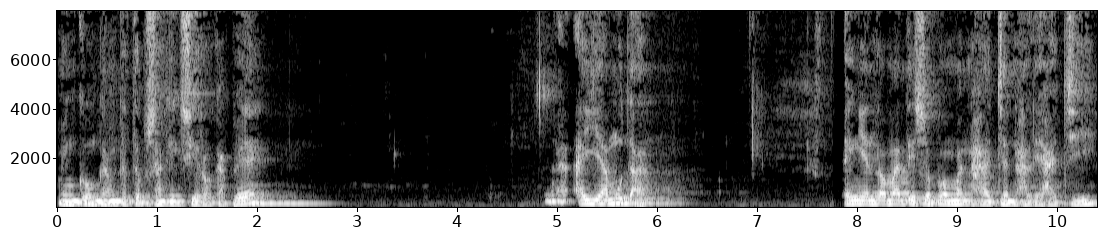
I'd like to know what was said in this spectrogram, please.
Mingkung kang tetep saking sira kabeh. Ayyamuta. Ing to mati sapa man hajan hale haji.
